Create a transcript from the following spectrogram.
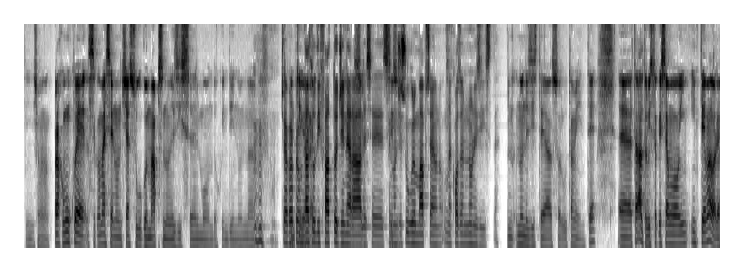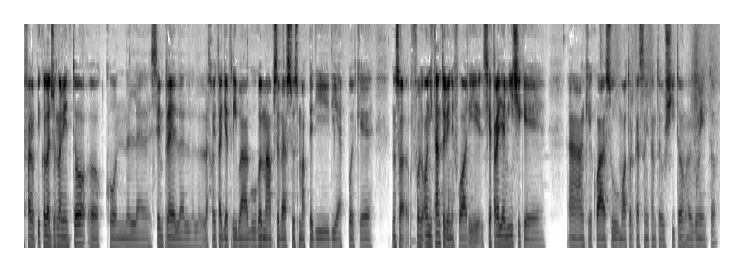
diciamo. Però comunque, secondo me, se non c'è su Google Maps non esiste nel mondo, quindi non... Cioè proprio un dato di fatto generale, sì, se, se sì, non sì. c'è su Google Maps è una, cosa che non esiste. N- non esiste assolutamente. Eh, tra l'altro, visto che siamo in, in tema, vorrei fare un piccolo aggiornamento uh, con il, sempre la, la, la solita diatriba Google Maps versus mappe di, di Apple che, non so, ogni tanto viene fuori sia tra gli amici che... Uh, anche qua su Motorcast ogni tanto è uscito l'argomento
